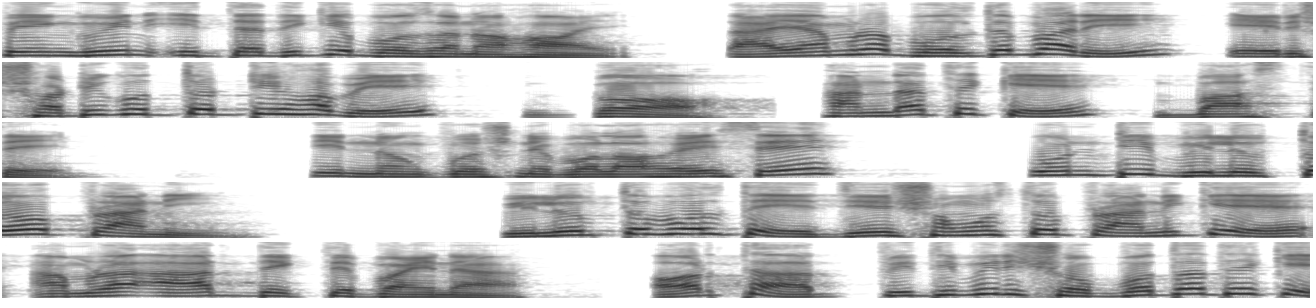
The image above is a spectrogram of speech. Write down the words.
পেঙ্গুইন ইত্যাদিকে বোঝানো হয়। তাই আমরা বলতে পারি এর সঠিক উত্তরটি হবে গ, ঠান্ডা থেকে বাঁচতে। তিন নং প্রশ্নে বলা হয়েছে, কোনটি বিলুপ্ত প্রাণী? বিলুপ্ত বলতে যে সমস্ত প্রাণীকে আমরা আর দেখতে পাই না। অর্থাৎ পৃথিবীর সভ্যতা থেকে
